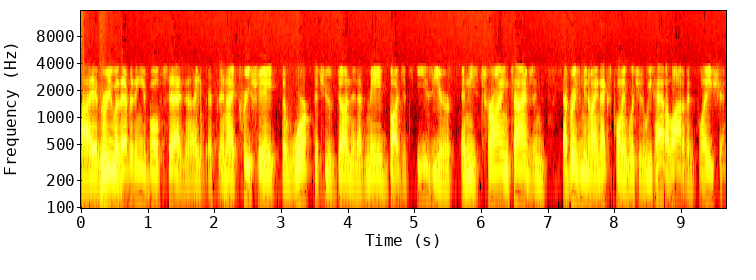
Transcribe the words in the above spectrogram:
I agree with everything you both said, and I and I appreciate the work that you've done that have made budgets easier in these trying times. And that brings me to my next point, which is we've had a lot of inflation,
